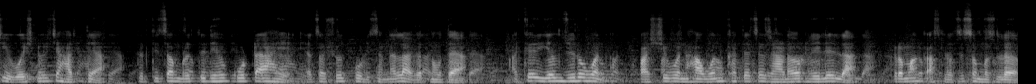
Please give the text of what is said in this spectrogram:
की वैष्णवीची हत्या तर तिचा मृतदेह कोठा आहे याचा शोध पोलिसांना लागत नव्हता. अखेर एल झिरो वन पाचशे वन हा वन खात्याच्या झाडावर लिहिलेला क्रमांक असल्याचं समजलं.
